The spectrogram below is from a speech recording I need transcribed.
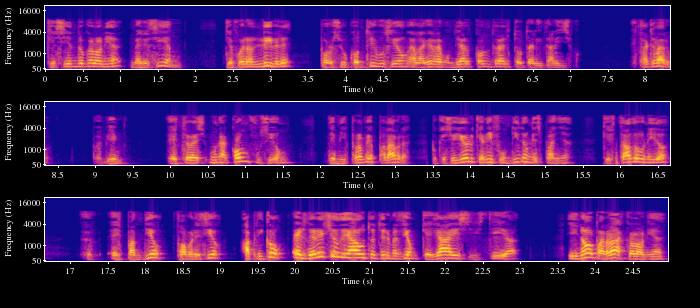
que siendo colonias merecían que fueran libres por su contribución a la guerra mundial contra el totalitarismo. ¿Está claro? Pues bien, esto es una confusión de mis propias palabras, porque soy yo el que he difundido en España que Estados Unidos eh, expandió, favoreció, aplicó el derecho de autodeterminación que ya existía, y no para las colonias,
